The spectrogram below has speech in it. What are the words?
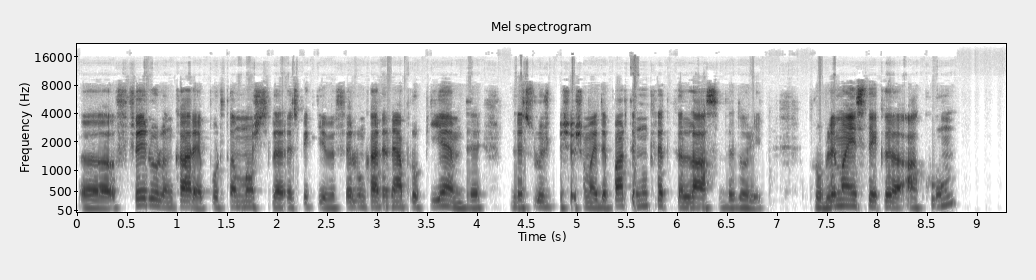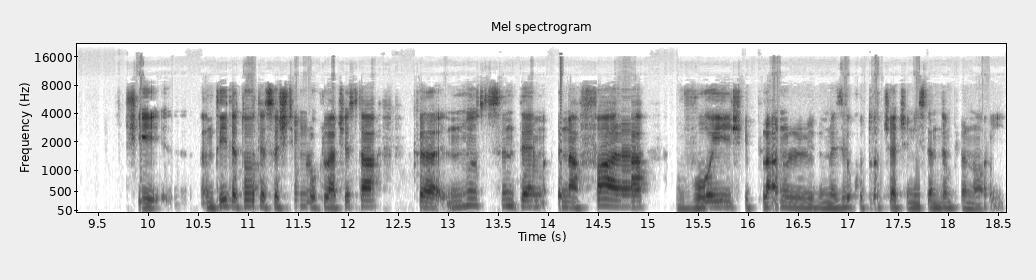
Uh, felul în care purtăm măștile respective, felul în care ne apropiem de, de slujbe și așa mai departe, nu cred că lasă de dorit. Problema este că acum, și întâi de toate să știm lucrul acesta, că nu suntem în afara voii și planului lui Dumnezeu cu tot ceea ce ni se întâmplă noi,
